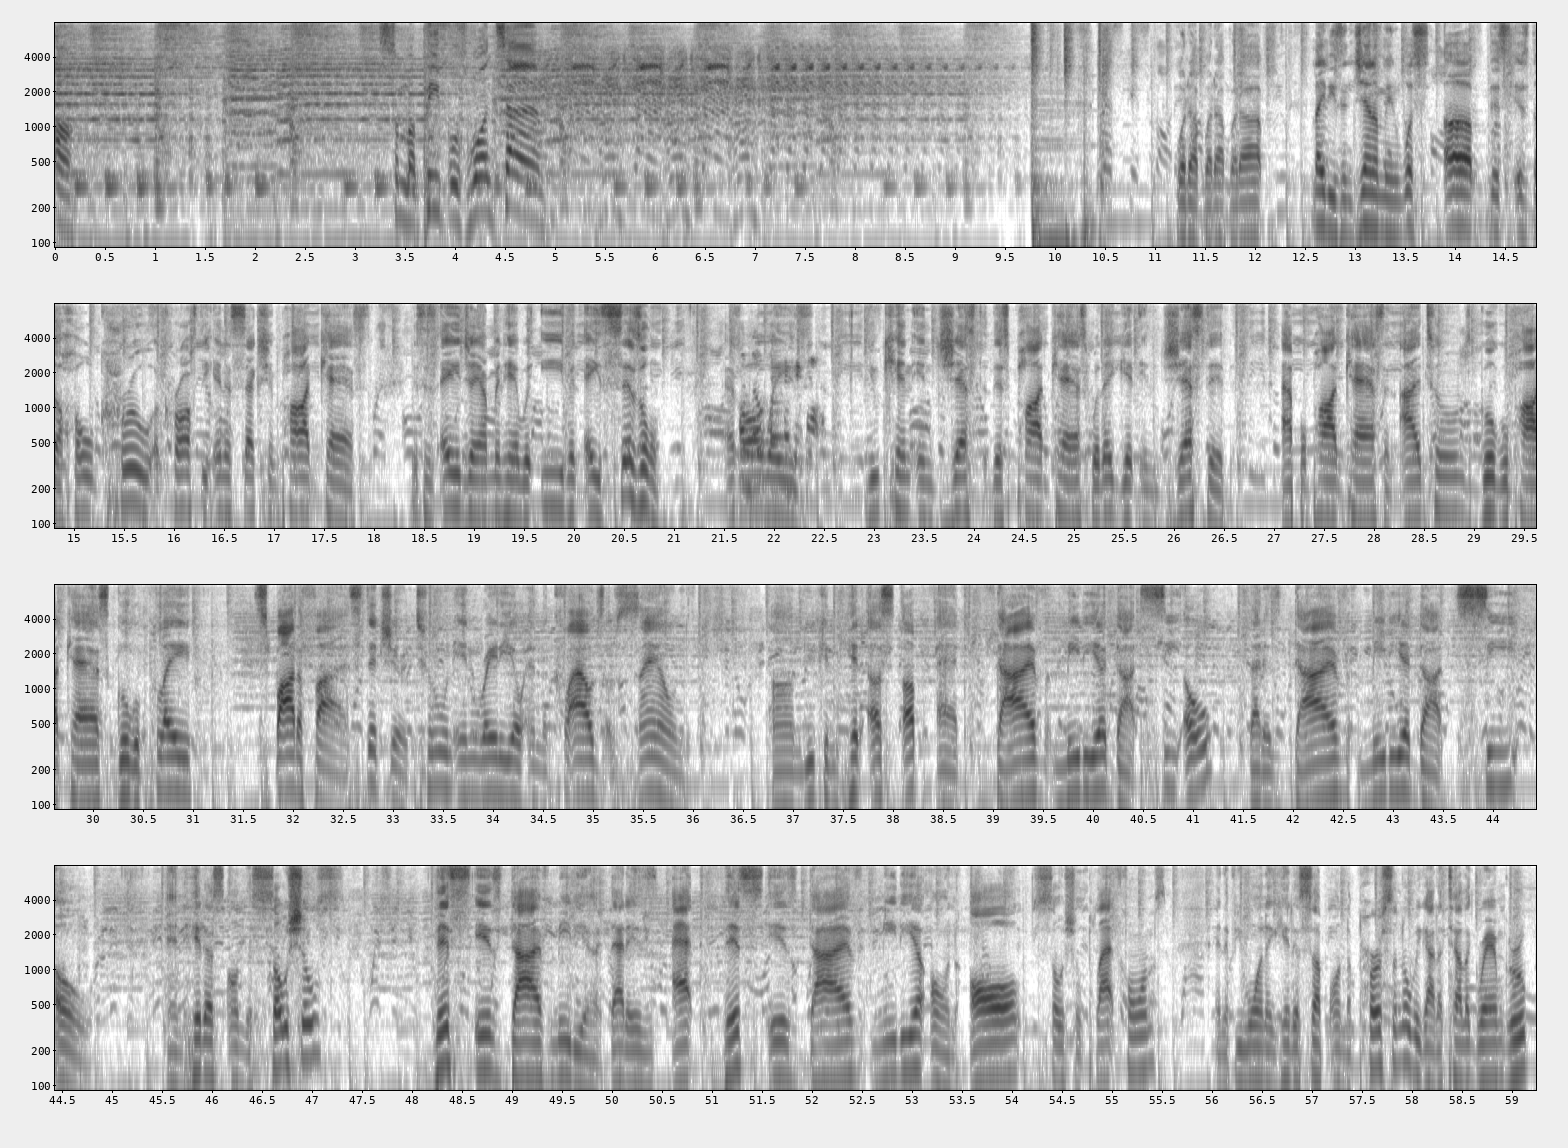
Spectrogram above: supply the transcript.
Uh. Some of my peoples one time. What up, what up, what up? Ladies and gentlemen, what's up? This is the whole crew across the intersection podcast. This is AJ. I'm in here with Eve and A Sizzle. As always, you can ingest this podcast where they get ingested. Apple Podcasts and iTunes, Google Podcasts, Google Play, Spotify, Stitcher, TuneIn Radio, and the clouds of sound. Um, you can hit us up at divemedia.co. That is divemedia.co. And hit us on the socials. This is Dive Media. That is at This is Dive Media on all social platforms. And if you want to hit us up on the personal, we got a Telegram group,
